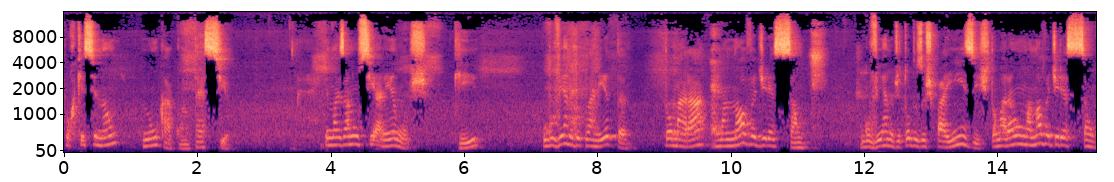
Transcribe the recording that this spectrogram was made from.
porque senão nunca acontece. E nós anunciaremos que o governo do planeta tomará uma nova direção. O governo de todos os países tomará uma nova direção,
